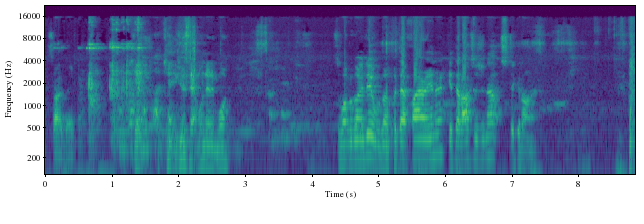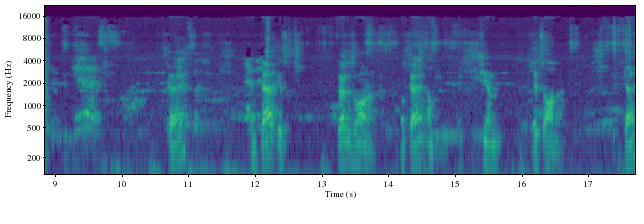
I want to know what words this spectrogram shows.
Sorry, babe. Can't, I can't use that one anymore. So what we're going to do, we're going to put that fire in there, get that oxygen out, stick it on her. Yes. Okay? And that is that is on her. Okay? I'm can it's on her. Okay?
